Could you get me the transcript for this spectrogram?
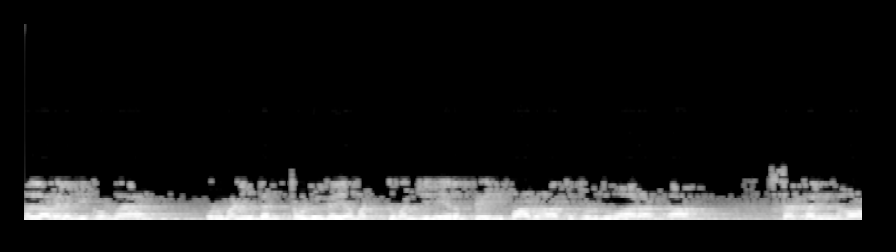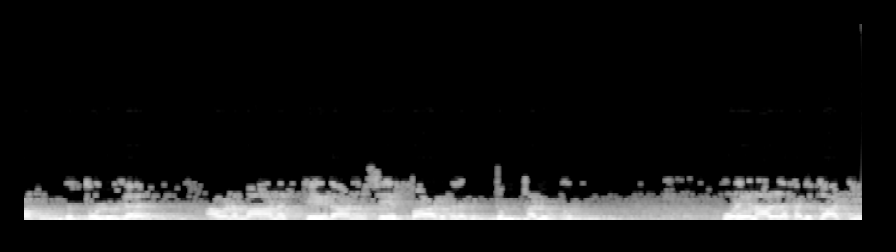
நல்லா விளங்கிக்கோங்க. ஒரு மனிதன் தொழுகையை மட்டும் அஞ்சு நேரம் பேணி பாதுகாத்து தொழுது வாராண்டா சதன்ஹாஹு இந்த தொழுகை அவனை மானக்கேடான செயற்பாடுகளை விட்டும் தடுக்கும். ஒரே நாளில் தடுக்காட்டி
